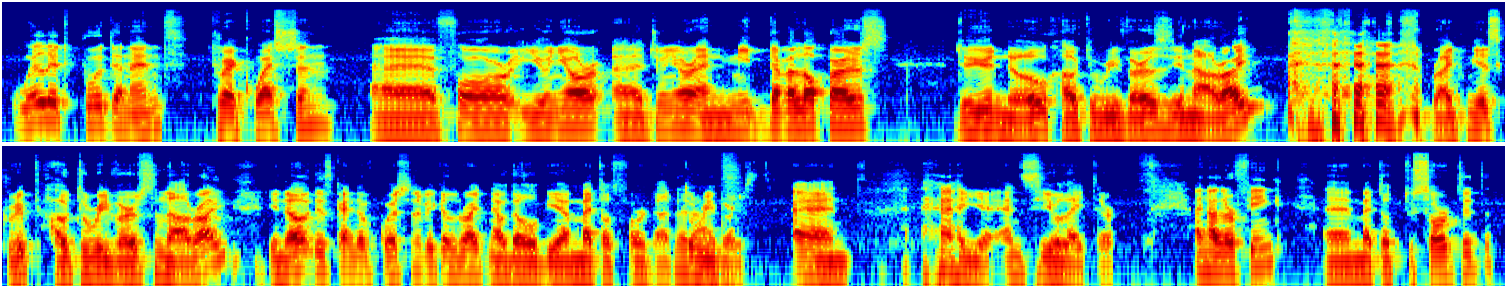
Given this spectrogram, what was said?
Will it put an end to a question uh, for junior uh, junior and mid developers? Do you know how to reverse an array write me a script how to reverse an array you know this kind of question because right now there will be a method for that to reverse. And yeah and see you later. Another thing uh, method to sorted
